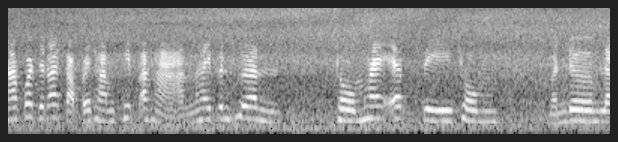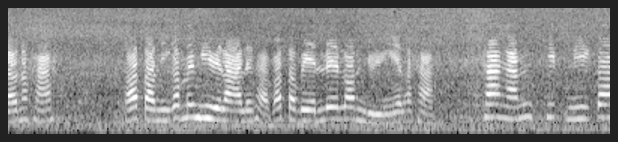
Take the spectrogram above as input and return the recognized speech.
นับก็จะได้กลับไปทำคลิปอาหารให้เพื่อนๆ ชมให้เอฟซีชมเหมือนเดิมแล้วนะคะ เพราะตอนนี้ก็ไม่มีเวลาเลยค่ะ ก็ตะเวนเล่ร่อนอยู่อย่างนี้แหละค่ะ ถ้างั้นคลิปนี้ก็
